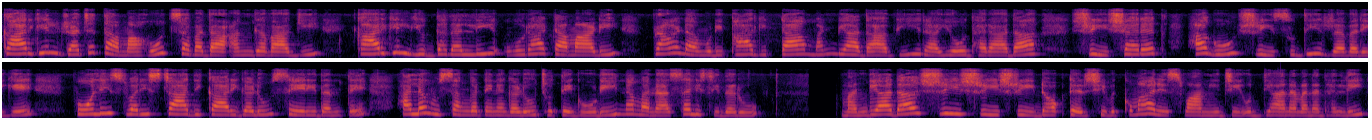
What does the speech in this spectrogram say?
ಕಾರ್ಗಿಲ್ ರಜತ ಮಹೋತ್ಸವದ ಅಂಗವಾಗಿ ಕಾರ್ಗಿಲ್ ಯುದ್ಧದಲ್ಲಿ ಹೋರಾಟ ಮಾಡಿ ಪ್ರಾಣ ಮುಡಿಪಾಗಿಟ್ಟ ಮಂಡ್ಯದ ವೀರ ಯೋಧರಾದ ಶ್ರೀ ಶರತ್ ಹಾಗೂ ಶ್ರೀ ಸುಧೀರ್ ರವರಿಗೆ ಪೊಲೀಸ್ ವರಿಷ್ಠಾಧಿಕಾರಿಗಳು ಸೇರಿದಂತೆ ಹಲವು ಸಂಘಟನೆಗಳು ಜೊತೆಗೂಡಿ ನಮನ ಸಲ್ಲಿಸಿದರು. ಮಂಡ್ಯದ ಶ್ರೀ ಶ್ರೀ ಶ್ರೀ ಡಾಕ್ಟರ್ ಶಿವಕುಮಾರ ಸ್ವಾಮೀಜಿ ಉದ್ಯಾನವನದಲ್ಲಿ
